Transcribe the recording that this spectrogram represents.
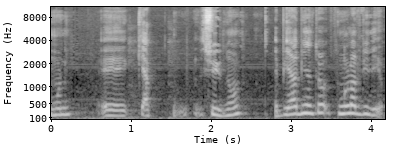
le monde qui a suivi nous. Et puis, à bientôt pour une autre vidéo.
